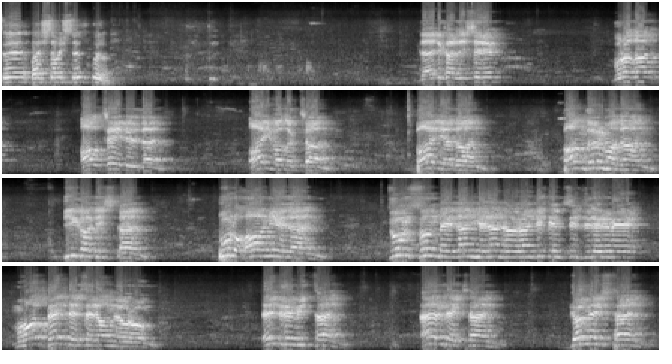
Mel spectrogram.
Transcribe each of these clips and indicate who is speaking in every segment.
Speaker 1: Süre başlamıştır. Buyurun.
Speaker 2: Değerli kardeşlerim, buradan 6 Eylül'den, Ayvalık'tan, Balya'dan, Bandırma'dan, Bigadiç'ten, Burhaniye'den, Dursun Bey'den gelen öğrenci temsilcilerimi muhabbetle selamlıyorum. Edremit'ten, Erdek'ten, Gömeç'ten,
